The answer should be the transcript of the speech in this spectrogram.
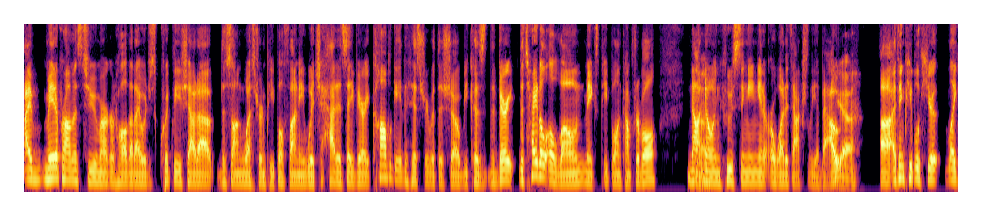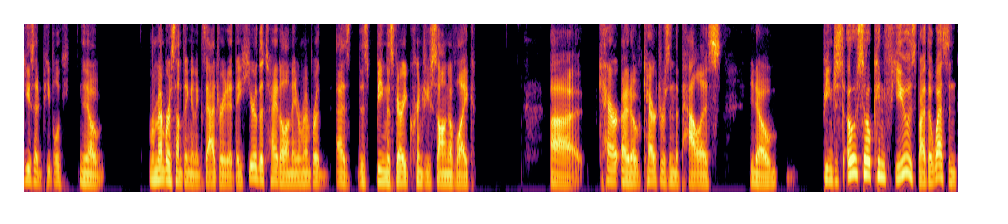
I made a promise to Margaret Hall that I would just quickly shout out the song "Western People Funny," which had its a very complicated history with the show because the very the title alone makes people uncomfortable, not Uh-huh. knowing who's singing it or what it's actually about. yeah. Uh, I think people hear, like you said, people you know remember something and exaggerate it. They hear the title and they remember as this being this very cringy song of like, uh, char- uh, no, characters in the palace, you know, being just oh so confused by the West and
